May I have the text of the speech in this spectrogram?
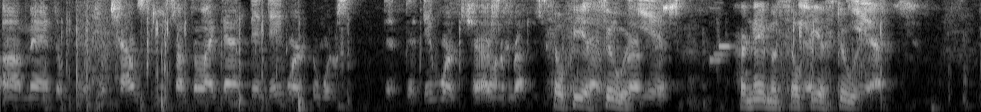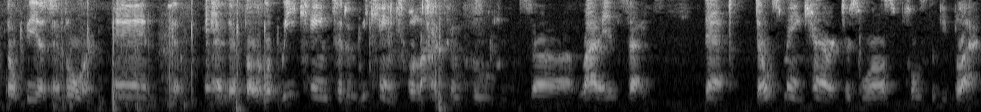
uh, man, the Wachowski, something like that. They, they worked the worst. They, they worked for Warner Brothers. Sophia Stewart. Yeah, Her name was Sophia Stewart. yeah. Sophia Stewart, and and what we came to the we came to a lot of conclusions, uh, a lot of insights that those main characters were all supposed to be black.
